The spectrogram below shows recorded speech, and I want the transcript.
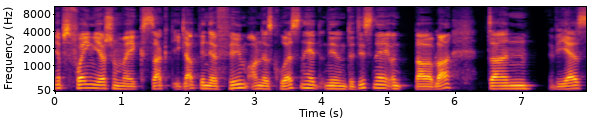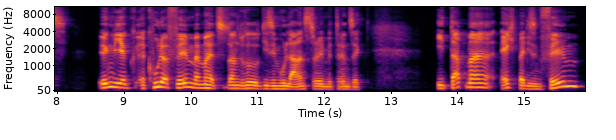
Ich hab's vorhin ja schon mal gesagt. Ich glaube, wenn der Film anders geheißen hätte, nicht unter Disney und bla bla bla, dann wär's irgendwie ein, ein, cooler Film, wenn man jetzt dann so diese Mulan-Story mit drin sieht. Ich darf mir echt bei diesem Film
